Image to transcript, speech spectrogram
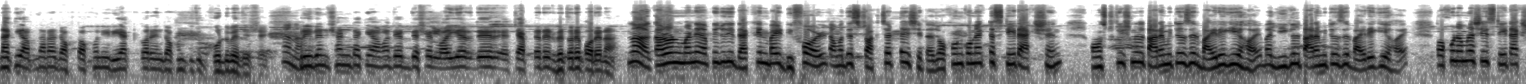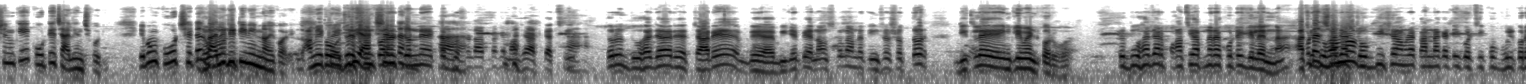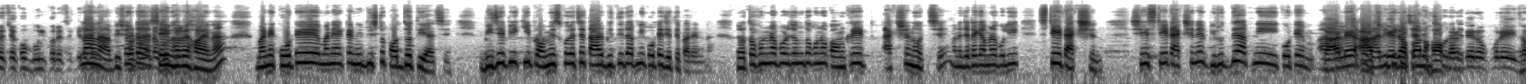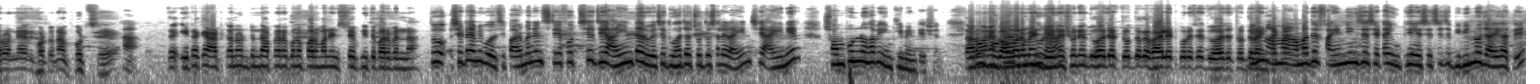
নাকি আপনারা তখনই রিয়াক্ট করেন যখন কিছু ঘটবে দেশে? প্রিভেনশনটা কি আমাদের দেশের লয়ারদের চ্যাপ্টারের ভেতরে পড়ে না? না কারণ মানে আপনি যদি দেখেন বাই ডিফল্ট আমাদের স্ট্রাকচারটাই সেটা। যখন কোনো একটা স্টেট অ্যাকশন কনস্টিটিউশনাল প্যারামিটার্স এর বাইরে গিয়ে হয় বা লিগ্যাল প্যারামিটার্স এর বাইরে গিয়ে হয় তখন আমরা সেই স্টেট অ্যাকশনকে কোর্টে চ্যালেঞ্জ করি এবং কোর্ট সেটার ভ্যালিডিটি নির্ণয় করে। আমি তো যদি actionটা- জন্য একটা হ্যাঁ, হ্যাঁ। প্রশ্নটা আপনাকে মাঝে আটকাচ্ছি। হ্যাঁ। ধরুন দু হাজার চারে বিজেপি অ্যানাউন্স করল আমরা তিনশো সত্তর জিতলে ইমপ্লিমেন্ট করব। তো দু হাজার পাঁচে আপনারা কোর্টে গেলেন না। আজকে ওটা দু হাজার চব্বিশে আমরা কান্নাকাটি করছি খুব ভুল করেছে খুব ভুল করেছে না না বিষয়টা ঘটনাটা সেইভাবে হয় না। মানে কোর্টে মানে একটা নির্দিষ্ট পদ্ধতি আছে। বিজেপি কি প্রমিস করেছে তার ভিত্তিতে আপনি কোর্টে যেতে পারেন না। যতক্ষণ না পর্যন্ত কোনো কংক্রিট অ্যাকশন হচ্ছে মানে যেটাকে আমরা বলি স্টেট অ্যাকশন সেই স্টেট অ্যাকশনের বিরুদ্ধে আপনি কোর্টে তাহলে আজকে যখন হকারদের উপরে এই ধরনের ঘটনা ঘটছে হ্যাঁ। তা এটাকে আটকানোর জন্য আপনারা কোনো পার্মানেন্ট স্টেপ নিতে পারবেন না। তো সেটাই আমি বলছি পার্মানেন্ট স্টেপ হচ্ছে যে আইনটা রয়েছে দু হাজার চোদ্দ সালের আইন সেই আইনের সম্পূর্ণভাবে ইমপ্লিমেন্টেশন তার মানে গভর্নমেন্ট জেনে শুনে দু হাজার কে ভায়োলেট করেছে দু হাজার আমাদের ফাইন্ডিংসে সেটাই উঠে এসেছে যে বিভিন্ন জায়গাতে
